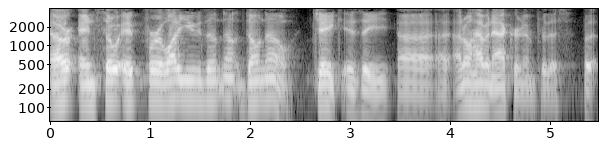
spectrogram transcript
are and so it, for a lot of you don't know, don't know, Jake is a. Uh, I don't have an acronym for this, but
